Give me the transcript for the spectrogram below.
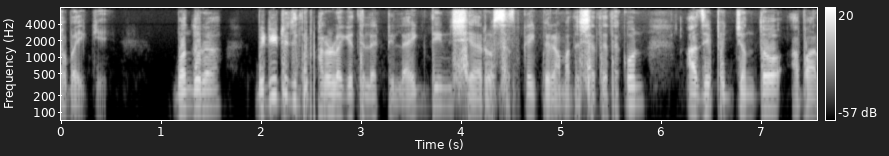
সবাইকে। বন্ধুরা, ভিডিওটি যদি ভালো লাগে, তাহলে একটি লাইক দিন শেয়ার ও সাবস্ক্রাইব করে আমাদের সাথে থাকুন। আজ এ পর্যন্ত, আবার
